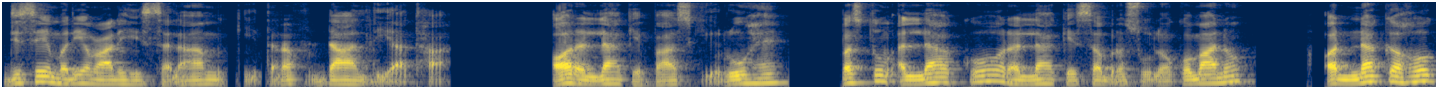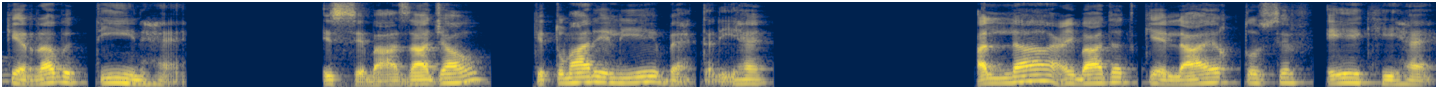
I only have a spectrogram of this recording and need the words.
جسے مریم علیہ السلام کی طرف ڈال دیا تھا۔ اور اللہ کے پاس کی روح ہیں بس تم اللہ کو اور اللہ کے سب رسولوں کو مانو اور نہ کہو کہ رب تین ہیں۔ اس سے باز آ جاؤ کہ تمہارے لیے بہتری ہے۔ اللہ عبادت کے لائق تو صرف ایک ہی ہے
